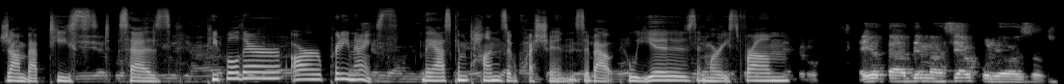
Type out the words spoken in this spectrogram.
Él está haciendo sexto año, él está estudiando bien y, y está mejorando en español. Jean Baptiste says people there are pretty nice. They ask him tons of questions about who he is and where he's from. Ellos están demasiado curiosos.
